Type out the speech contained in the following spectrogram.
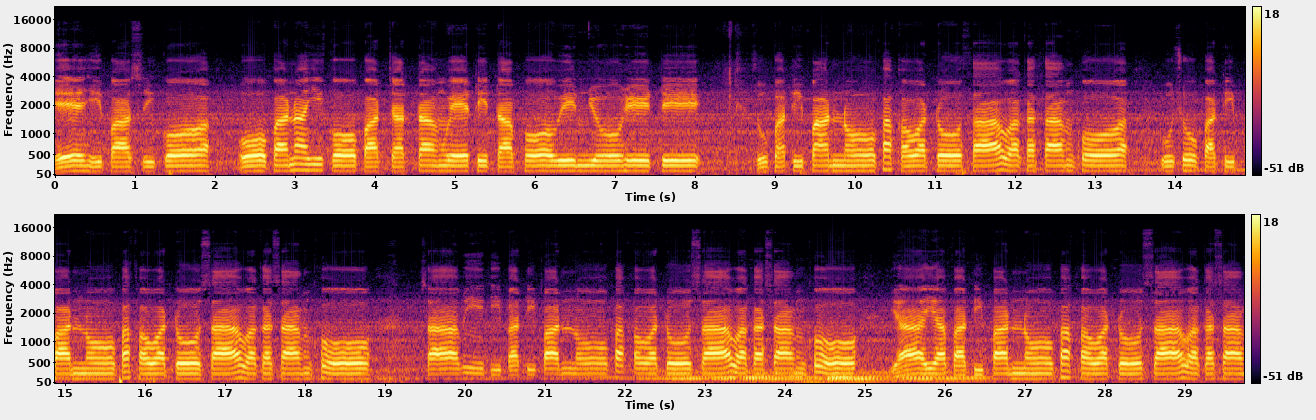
เอหิปัสสิโก โอปานายิโกปัจจัตตังเวทิตาโพวินโยหิติสุปฏิปันโนภะคะวะโตสาวกสังโฆอุชุปฏิปันโนภะคะวะโตสาวกสังโฆสามีติปฏิปันโนภะคะวะโตสาวกสังโฆ ยายาปฏิปันโนภะคะวะโตสาวกสัง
